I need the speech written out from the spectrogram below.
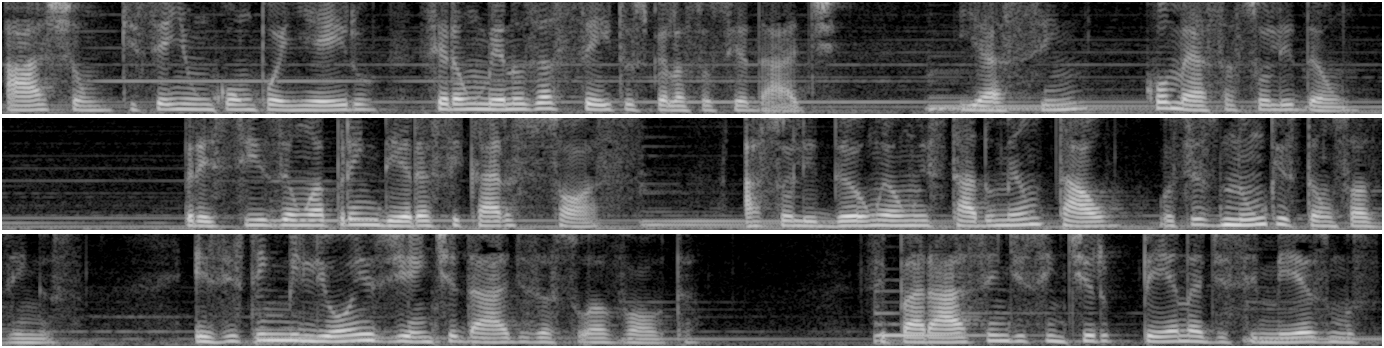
Acham que sem um companheiro serão menos aceitos pela sociedade. E assim começa a solidão. Precisam aprender a ficar sós, a solidão é um estado mental, vocês nunca estão sozinhos. Existem milhões de entidades à sua volta. Se parassem de sentir pena de si mesmos,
